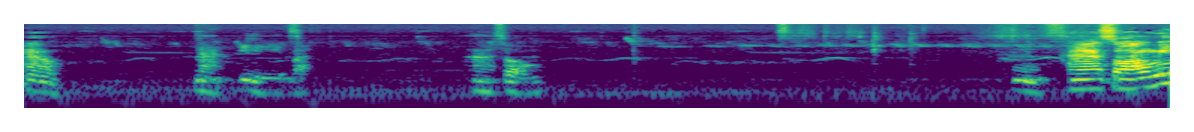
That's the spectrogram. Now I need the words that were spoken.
อ้าวน่ะอีหลีบัตหาสอง อืม หาสองมี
